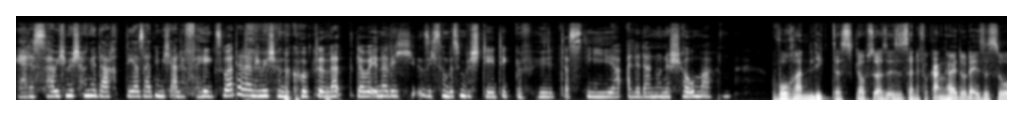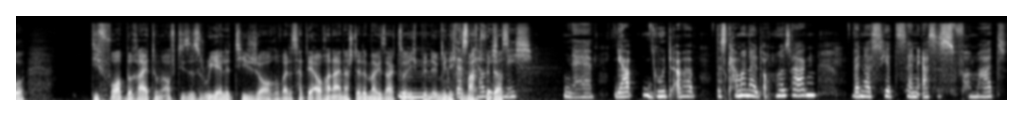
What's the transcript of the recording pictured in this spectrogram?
Ja, das habe ich mir schon gedacht. Ihr seid nämlich alle fake. So hat er dann nämlich schon geguckt und hat, glaube ich, innerlich sich so ein bisschen bestätigt gefühlt, dass die ja alle da nur eine Show machen. woran liegt das, glaubst du? Also ist es seine Vergangenheit oder ist es so die Vorbereitung auf dieses Reality-Genre? Weil das hat er auch an einer Stelle mal gesagt, so ich bin irgendwie nicht das gemacht für das. Nicht. Nee, ja, gut, aber das kann man halt auch nur sagen, wenn das jetzt sein erstes Format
